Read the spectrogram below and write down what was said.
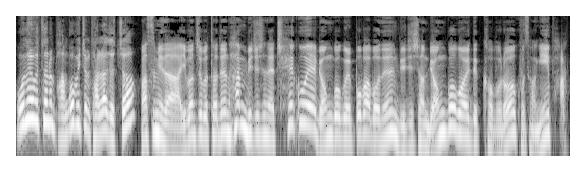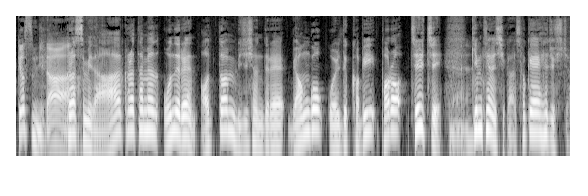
오늘부터는 방법이 좀 달라졌죠? 맞습니다. 이번 주부터는 한 뮤지션의 최고의 명곡을 뽑아보는 뮤지션 명곡 월드컵으로 구성이 바뀌었습니다. 그렇습니다. 그렇다면 오늘은 어떤 뮤지션들의 명곡 월드컵이 벌어질지 네. 김태현 씨가 소개해 주시죠.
